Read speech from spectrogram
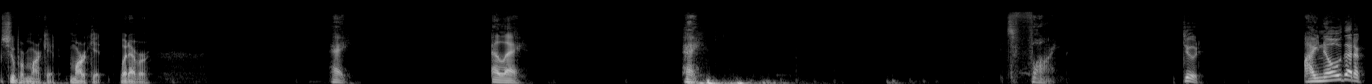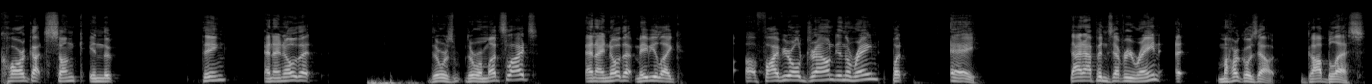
supermarket, market, whatever. Hey, L.A. Hey, it's fine, dude. I know that a car got sunk in the thing, and I know that there was there were mudslides, and I know that maybe like a five year old drowned in the rain. But hey, that happens every rain. Uh, my heart goes out. God bless.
